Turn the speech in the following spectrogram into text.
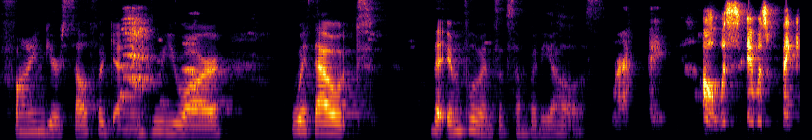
find yourself again and who you are without the influence of somebody else. Right. Oh, it was it was like,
